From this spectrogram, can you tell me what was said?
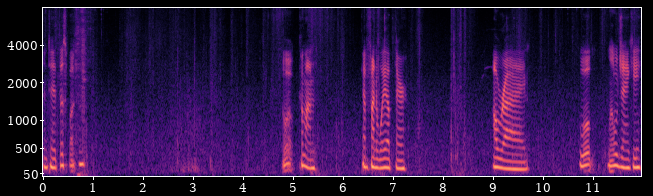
And to hit this button. Oh, come on. Gotta find a way up there. Alright. Whoop, little janky.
